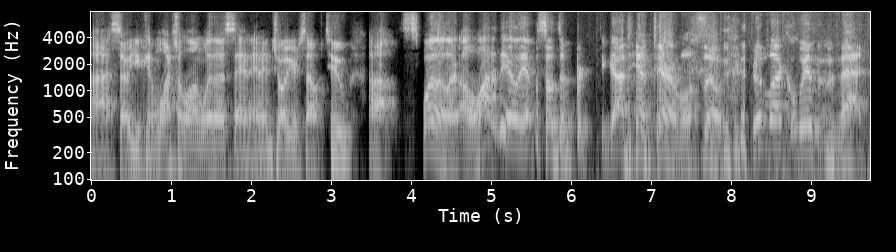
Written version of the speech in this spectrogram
Uh, so you can watch along with us and, and enjoy yourself too. Uh, spoiler alert, a lot of the early episodes are pretty goddamn terrible. So good luck with that.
